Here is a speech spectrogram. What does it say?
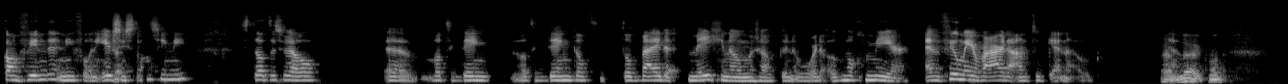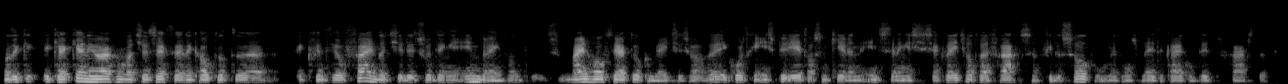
kan vinden. In ieder geval in eerste instantie niet. Dus dat is wel uh, wat ik denk, wat ik denk dat, dat beide meegenomen zou kunnen worden. Ook nog meer. En veel meer waarde aan toekennen ook. Ja, Leuk, want, want ik, ik herken heel erg wat je zegt. En ik hoop dat... Uh ik vind het heel fijn dat je dit soort dingen inbrengt. Want mijn hoofd werkt ook een beetje zo. Hè? Ik word geïnspireerd als een keer een instelling is die zegt: Weet je wat, wij vragen ze een filosoof om met ons mee te kijken op dit vraagstuk.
